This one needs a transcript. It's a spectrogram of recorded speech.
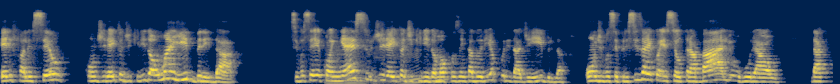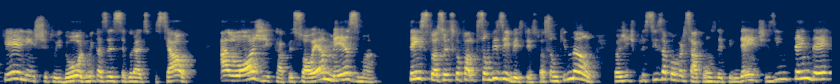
ele faleceu com direito adquirido a uma híbrida. Se você reconhece o direito adquirido a uma aposentadoria por idade híbrida, onde você precisa reconhecer o trabalho rural daquele instituidor, muitas vezes segurado especial, a lógica, pessoal, é a mesma. Tem situações que eu falo que são visíveis, tem situação que não. Então a gente precisa conversar com os dependentes e entender.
